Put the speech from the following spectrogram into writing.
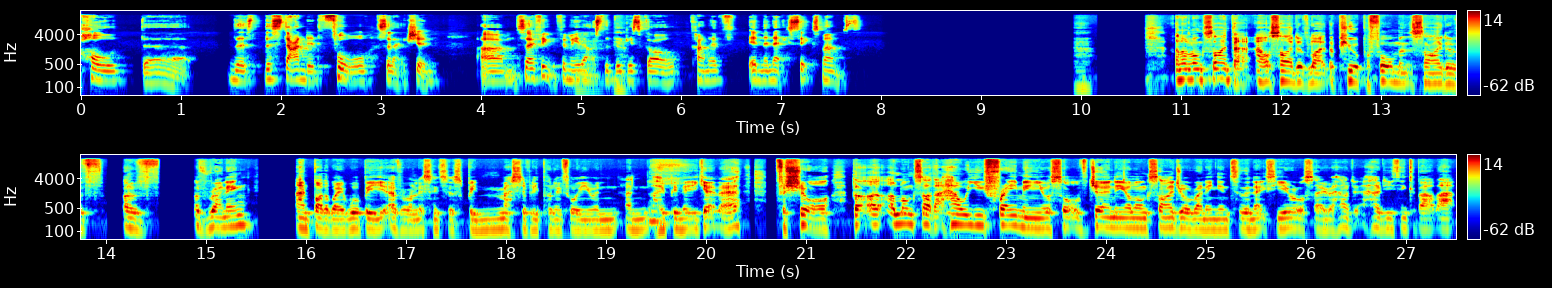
hold the, the, the standard for selection. Um, so I think for me, that's the biggest goal kind of in the next six months. Yeah. And alongside that, outside of like the pure performance side of, of, of running, and by the way, we'll be everyone listening to this will be massively pulling for you and, and hoping that you get there for sure. But uh, alongside that, how are you framing your sort of journey alongside your running into the next year or so? How do, how do you think about that?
